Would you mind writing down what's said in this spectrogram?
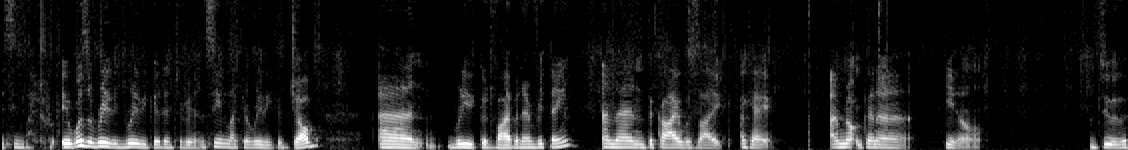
it seemed like it was a really, really good interview. It seemed like a really good job and really good vibe and everything. And then the guy was like, "Okay, I'm not gonna, you know, do the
